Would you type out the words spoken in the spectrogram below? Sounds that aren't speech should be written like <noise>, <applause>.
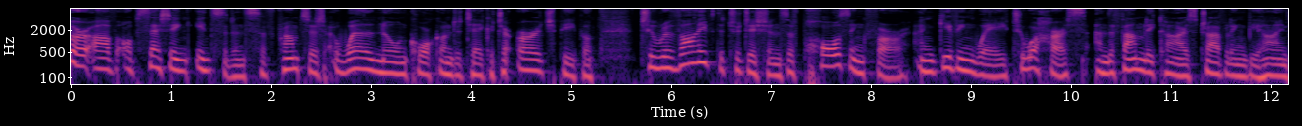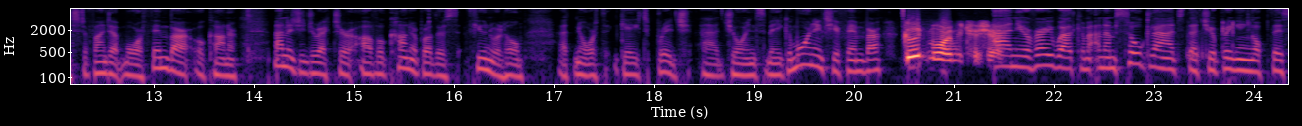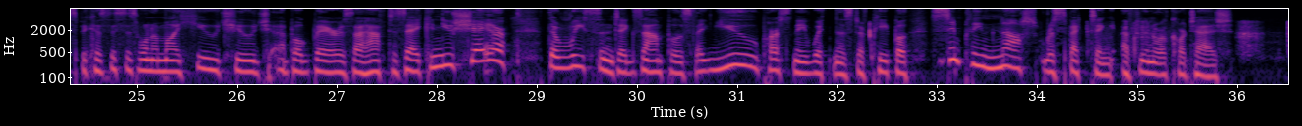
number of upsetting incidents have prompted a well known Cork undertaker to urge people to revive the traditions of pausing for and giving way to a hearse and the family cars travelling behind. To find out more, Finbar O'Connor, Managing Director of O'Connor Brothers Funeral Home at North Gate Bridge, uh, joins me. Good morning to you, Finbar. Good morning, Patricia. And you're very welcome. And I'm so glad that you're bringing up this because this is one of my huge, huge uh, bugbears, I have to say. Can you share the recent recent examples that you personally witnessed of people simply not respecting a funeral cortege?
